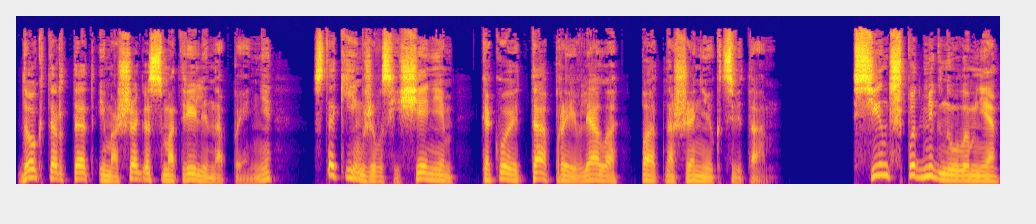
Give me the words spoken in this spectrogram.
Доктор Тед и Машега смотрели на Пенни с таким же восхищением, какое та проявляла по отношению к цветам. Синдж подмигнула мне,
